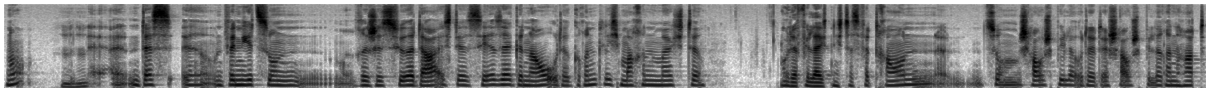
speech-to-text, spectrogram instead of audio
Ne? Mhm. Äh, das, äh, und wenn jetzt so ein Regisseur da ist, der es sehr, sehr genau oder gründlich machen möchte, oder vielleicht nicht das Vertrauen äh, zum Schauspieler oder der Schauspielerin hat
